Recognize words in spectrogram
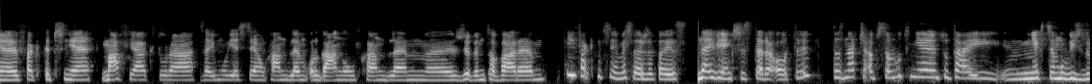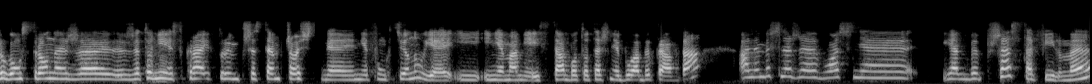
e, faktycznie mafia, która zajmuje się handlem organów, handlem e, żywym towarem. I faktycznie myślę, że to jest największy stereotyp. To znaczy, absolutnie tutaj nie chcę mówić w drugą stronę, że, że to nie jest kraj, w którym przestępczość nie, nie funkcjonuje i, i nie ma miejsca, bo to też nie byłaby prawda. Ale myślę, że właśnie jakby przez te filmy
